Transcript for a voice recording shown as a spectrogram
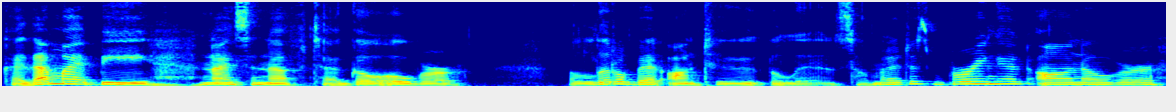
Okay, that might be nice enough to go over a little bit onto the lid. So I'm going to just bring it on over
